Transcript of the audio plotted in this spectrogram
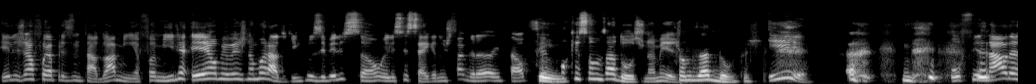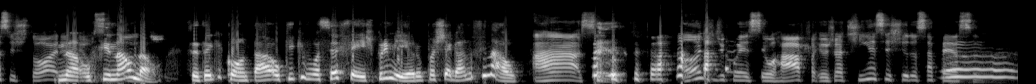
ele já foi apresentado à minha família e ao meu ex-namorado, que inclusive eles são, eles se seguem no Instagram e tal, porque, Sim. porque somos adultos, não é mesmo? Somos adultos. E o final dessa história... Não, é o, o final seguinte, não. Você tem que contar o que, que você fez primeiro para chegar no final. Ah, sim. Antes de conhecer o Rafa, eu já tinha assistido essa peça. Ah,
